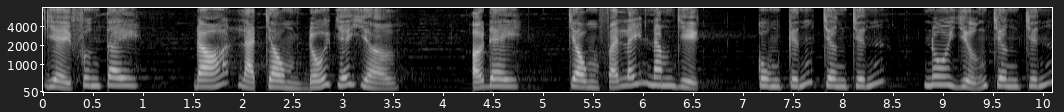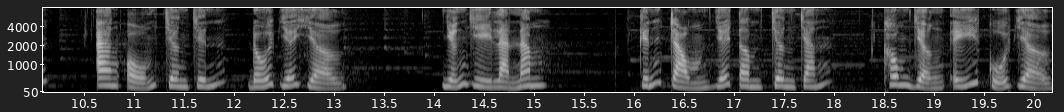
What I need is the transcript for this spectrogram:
về phương Tây, đó là chồng đối với vợ. Ở đây, chồng phải lấy năm việc, cung kính chân chính, nuôi dưỡng chân chính, an ổn chân chính đối với vợ. Những gì là năm? Kính trọng với tâm chân chánh, không giận ý của vợ,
